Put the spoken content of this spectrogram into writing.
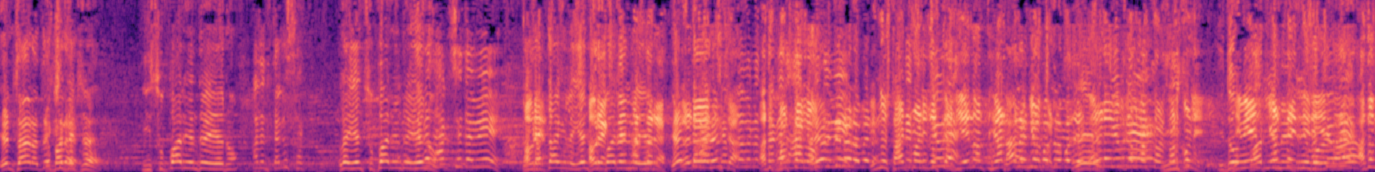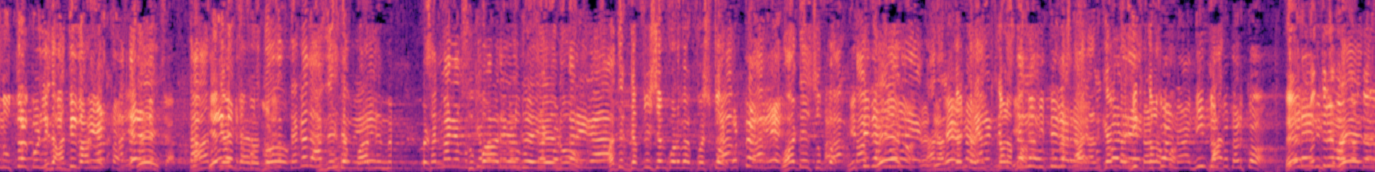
ಏನ್ ಸರ್ ಅಧ್ಯಕ್ಷ ಈ ಸುಪಾರಿ ಅಂದ್ರೆ ಏನು? ಅದನ್ನ ತೆಗೆಸಾಕಿ ಅಲ್ಲ ಏನ್ ಸುಪಾರಿ ಅಂದ್ರೆ ಏನು? ಹಾಕ್ಸಿದವಿ ಅರ್ಥ ಆಗಿಲ್ಲ ಏನ್ ಅವ್ರು ಸುಪಾರಿ ಎಕ್ಸ್ಪ್ಲೈನ್ ಅಂದ್ರೆ ಮಾಡ್ತಾರೆ. ಏನು? ಎರಡೇ ನಿಮಿಷ. ಅದಕ್ಕೆ ಬರ್ತಾರೆ ಅವ್ರು. ಇನ್ನು ಸ್ಟಾರ್ಟ್ ಮಾಡಿದಷ್ಟೇ ಅದು ಏನು ಅಂತ ಹೇಳ್ತಾರೆ ನಾನೇ ನಿಮ್ಮ ಹತ್ರ ಬಂದೆ. ಎರಡೇ ನಿಮಿಷ ಬರ್ತಾರೆ. ಇದು- ತಡ್ಕೊಳ್ಳಿ ಇದು ನೀವೇನ್ ಕೇಳ್ತಾ parliamentary ಇದ್ದೀರಿ? vote ಅದನ್ನು ಉತ್ತರ ಕೊಡ್ಲಿಕ್ಕೆ ಇದು ಹೇಳ್ತಾರೆ. ಎರಡು ನಿಮಿಷ. ನಾನ್ ಎರಡು ಕೇಳ್ತಾ ಇರೋದು ತೆಗೆದು? ಸನ್ಮಾನ್ಯ ಸುಪಾರಿ ಮುಖ್ಯಮಂತ್ರಿಗಳು ಅಂದ್ರೆ ಉತ್ತರ ಏನು ಕೊಡ್ತಾರೆ ಈಗ. ಅದಕ್ಕೆ ಡೆಫಿನೇಷನ್ ಕೊಡ್ಬೇಕು ಫಸ್ಟ್ ಕೊಡ್ತಾರೆ. ವಾಟ್ ಇಸ್ ಸೂಪರ್ ನಿಂತಿದ್ದಾರೆ. ಇನ್ನೂ ನಿಂತಿದ್ದಾರೆ. ನಾನು ತಡ್ಕೋ ಅಣ್ಣ, ನೀನ್ ಸ್ವಲ್ಪ ತಡ್ಕೋ ಎರಡೇ ನಿಮಿಷ. ಏ, ಎರಡೇ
